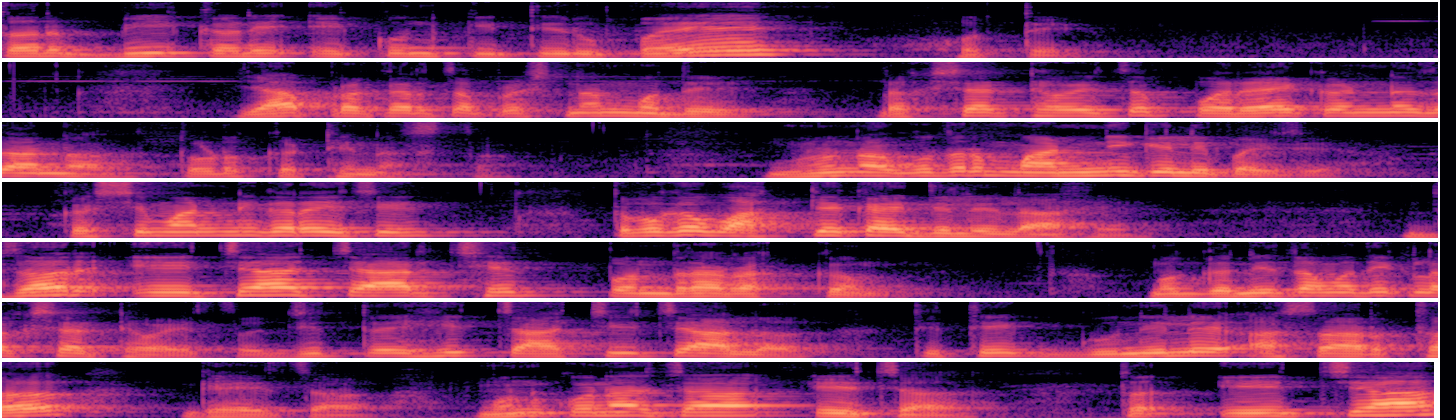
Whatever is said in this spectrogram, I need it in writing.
तर बीकडे एकूण किती रुपये होते? या प्रकारच्या प्रश्नांमध्ये लक्षात ठेवायचं पर्यायकडनं जाणं थोडं कठीण असतं. म्हणून अगोदर मांडणी केली पाहिजे. कशी मांडणी करायची? तर बघा वाक्य काय दिलेलं आहे? जर एच्या चार छेद पंधरा रक्कम मग गणितामध्ये एक लक्षात ठेवायचं जिथे ही चाचीचे आलं तिथे गुणिले असा अर्थ घ्यायचा. म्हणून कोणाच्या? एच्या. तर एच्या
